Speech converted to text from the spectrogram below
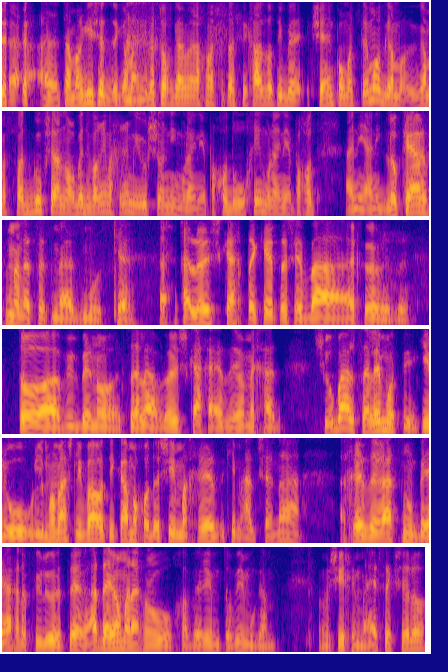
אה, אתה מרגיש את זה, גם אני בטוח גם אם אנחנו נעשה את השיחה הזאת כשאין פה מצלמות, גם, גם השפת גוף שלנו, הרבה דברים אחרים יהיו שונים, אולי נהיה פחות דרוכים, אולי נהיה פחות, אני, אני, לוקח זמן לצאת מהדמות. כן, אני לא אשכח את הקטע שבא, איך קוראים לזה? אותו אביב בנו, הצלם, לא אשכח, היה איזה יום אחד, שהוא בא לצלם אותי, כאילו הוא ממש ליווה אותי כמה חודשים אחרי זה, כמעט שנה אחרי זה רצנו ביחד אפילו יותר, עד היום אנחנו חברים טובים, הוא גם ממשיך עם העסק שלו,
